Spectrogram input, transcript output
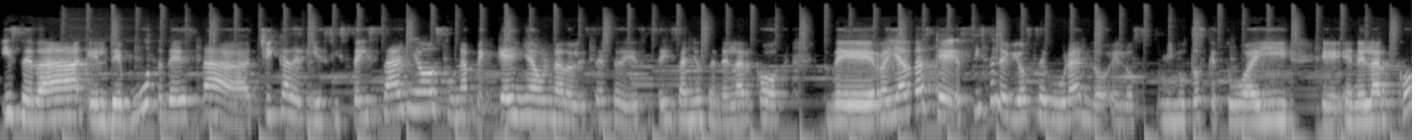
y se da el debut de esta chica de 16 años, una pequeña, una adolescente de 16 años en el arco de rayadas que sí se le vio segura en, los minutos que tuvo ahí eh, en el arco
